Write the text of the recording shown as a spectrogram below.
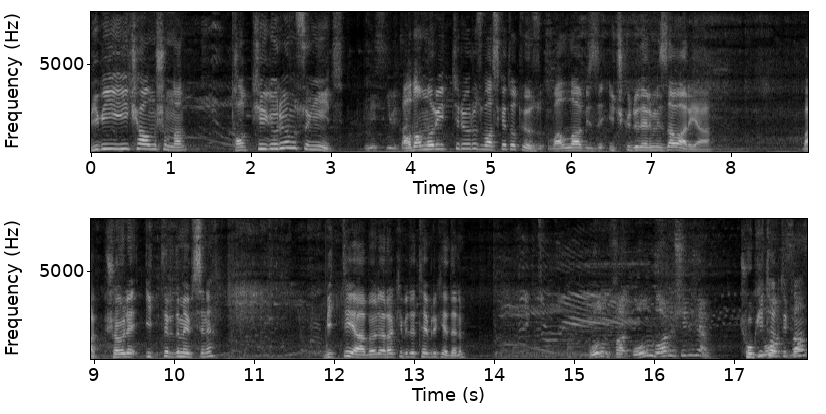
BB'yi iyi ki almışım lan. Taktiği görüyor musun Yiğit? Mis gibi taktik. Adamları ittiriyoruz basket atıyoruz. Vallahi bizde içgüdülerimiz de var ya. Bak şöyle ittirdim hepsini. Bitti ya böyle rakibi de tebrik edelim. Oğlum, oğlum bu arada bir şey diyeceğim. Çok iyi taktik lan.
